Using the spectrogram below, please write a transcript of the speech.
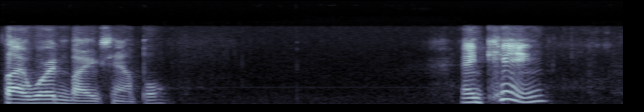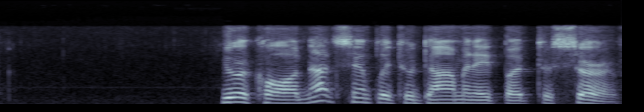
by word and by example. And king, you are called not simply to dominate, but to serve.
